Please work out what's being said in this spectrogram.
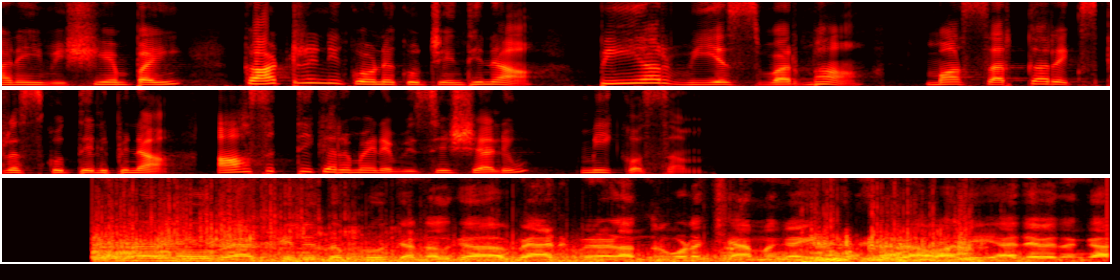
అనే విషయంపై కాట్రేనికోనకు చెందిన పిఆర్విఎస్ వర్మ మా సర్కార్ ఎక్స్ప్రెస్కు తెలిపిన ఆసక్తికరమైన విశేషాలు మీకోసం. తెలంగాణలో వ్యాట్కి వెళ్ళేటప్పుడు జనరల్గా వ్యాట్ వెళ్ళే అందరూ కూడా క్షేమంగా ఇంటికి తిరిగి రావాలి. అదేవిధంగా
